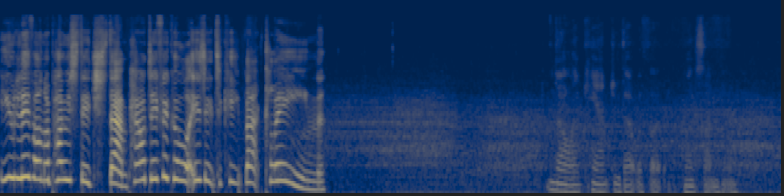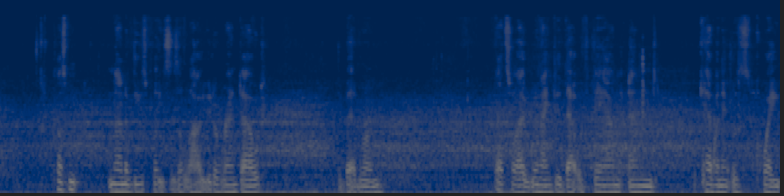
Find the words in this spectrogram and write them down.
You live on a postage stamp. How difficult is it to keep that clean? No, I can't do that with uh, my son here. Plus, none of these places allow you to rent out the bedroom. That's why when I did that with Dan and Kevin, it was quite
